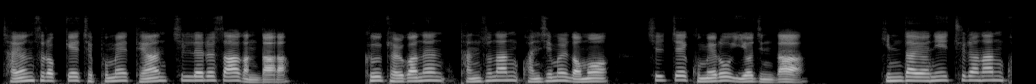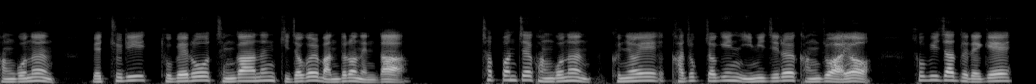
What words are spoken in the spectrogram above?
자연스럽게 제품에 대한 신뢰를 쌓아간다. 그 결과는 단순한 관심을 넘어 실제 구매로 이어진다. 김다연이 출연한 광고는 매출이 두 배로 증가하는 기적을 만들어낸다. 첫 번째 광고는 그녀의 가족적인 이미지를 강조하여 소비자들에게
